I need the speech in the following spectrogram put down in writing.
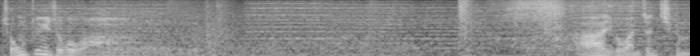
저 엉뚱이 저거, 와. 아, 이거 완전 지금.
